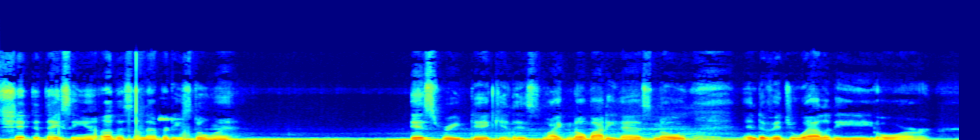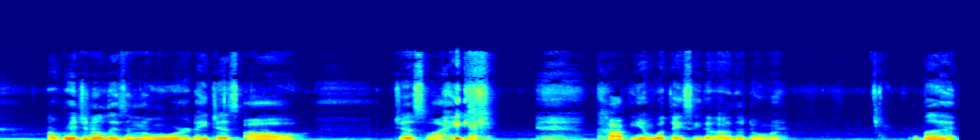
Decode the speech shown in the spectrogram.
shit that they see in other celebrities doing. It's ridiculous. Like nobody has no individuality or originalism no more. They just all just like copying what they see the other doing. But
